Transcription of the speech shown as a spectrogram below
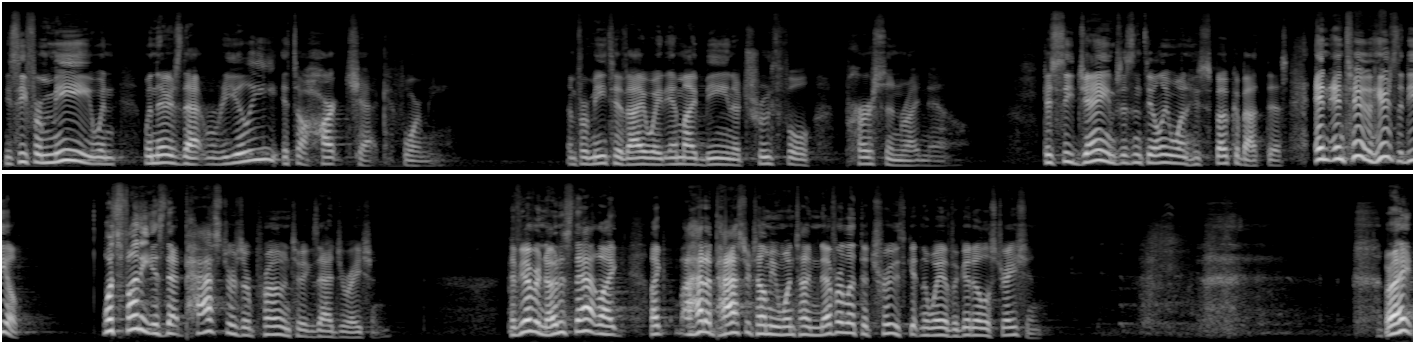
You see, for me, when, when there's that really, it's a heart check for me and for me to evaluate am I being a truthful person right now? Because, see, James isn't the only one who spoke about this. And, and two, here's the deal what's funny is that pastors are prone to exaggeration. Have you ever noticed that? Like, like I had a pastor tell me one time never let the truth get in the way of a good illustration. Right?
